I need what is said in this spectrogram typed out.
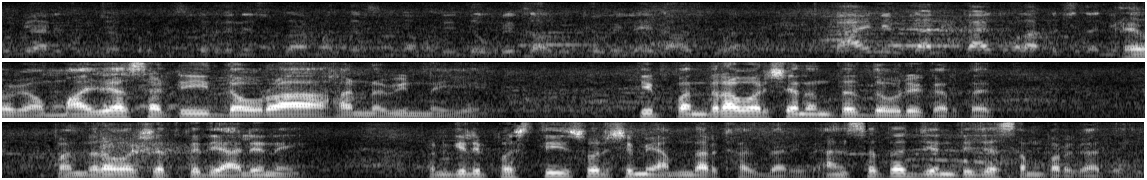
तुम्ही आणि तुमच्या प्रतिस्पर्धीने सुद्धा मतदारसंघामध्ये दौरे चालू ठेवलेले आहेत आजपर्यंत. काय नेमकं आणि काय तुम्हाला अपेक्षित आहे? हे बघा माझ्यासाठी दौरा हा नवीन नाही आहे ते पंधरा वर्षानंतर दौरे करतायत. पंधरा वर्षात कधी आले नाही. पण गेले पस्तीस वर्ष मी आमदार खासदार आहे आणि सतत जनतेच्या संपर्कात आहे.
